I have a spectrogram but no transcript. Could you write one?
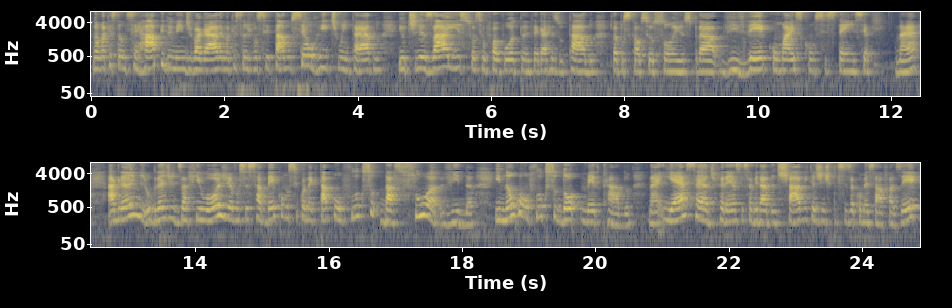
não é uma questão de ser rápido e nem devagar, é uma questão de você estar tá no seu ritmo interno e utilizar isso a seu favor para entregar resultado, para buscar os seus sonhos, para viver com mais consistência né? A grande, o grande desafio hoje é você saber como se conectar com o fluxo da sua vida e não com o fluxo do mercado, né? E essa é a diferença, essa virada de chave que a gente precisa começar a fazer,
